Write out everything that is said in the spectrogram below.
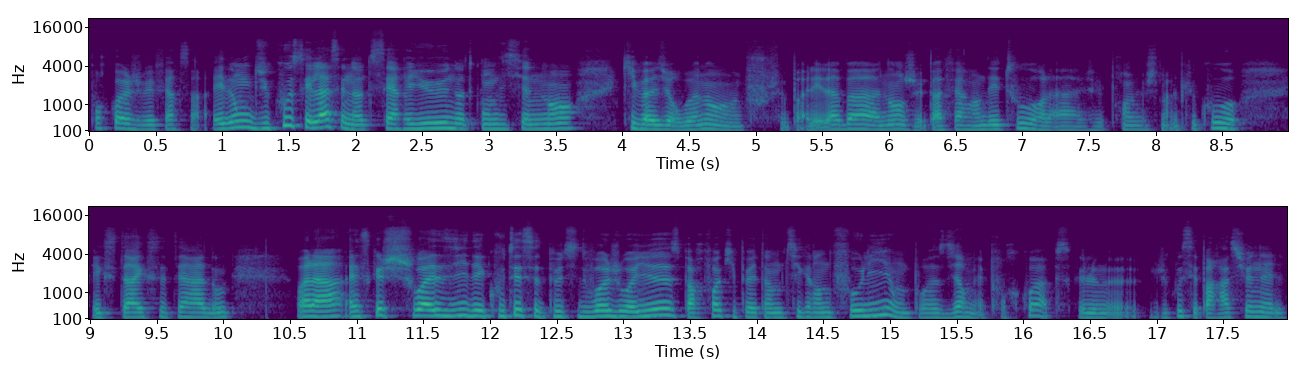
pourquoi je vais faire ça? Et donc, du coup, c'est là, c'est notre sérieux, notre conditionnement qui va dire, bah non, je ne vais pas aller là-bas, non, je vais pas faire un détour, là, je vais prendre le chemin le plus court, etc. etc. Donc, voilà, est-ce que je choisis d'écouter cette petite voix joyeuse, parfois qui peut être un petit grain de folie On pourrait se dire, mais pourquoi? Parce que le, du coup, c'est pas rationnel.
